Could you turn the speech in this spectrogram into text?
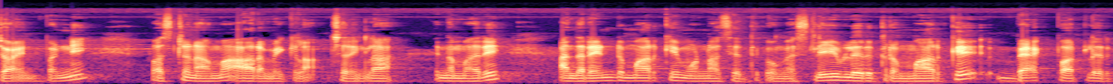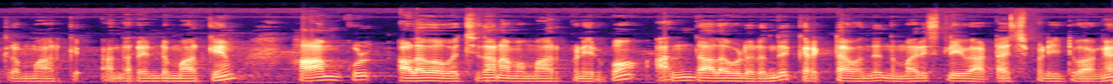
ஜாயின் பண்ணி ஃபஸ்ட்டு நாம் ஆரம்பிக்கலாம். சரிங்களா? இந்த மாதிரி அந்த ரெண்டு மார்க்கையும் ஒன்றா சேர்த்துக்கோங்க. ஸ்லீவில் இருக்கிற மார்க்கு பேக் பார்ட்டில் இருக்கிற மார்க்கு அந்த ரெண்டு மார்க்கையும் ஹாம்குள் அளவை வச்சு தான் நம்ம மார்க் பண்ணியிருப்போம் அந்த அளவுலேருந்து கரெக்டாக வந்து இந்த மாதிரி ஸ்லீவை அட்டாச் பண்ணிவிட்டு வாங்க.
